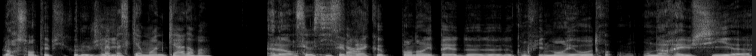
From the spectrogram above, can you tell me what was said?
leur santé psychologique. Bah, Parce qu'il y a moins de cadres. Alors, c'est aussi c'est ça. vrai que pendant les périodes de, de- de confinement et autres, on, on a réussi, euh,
